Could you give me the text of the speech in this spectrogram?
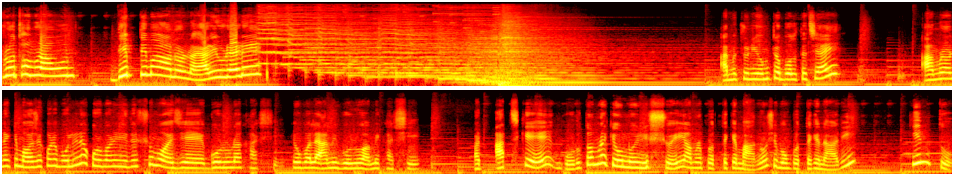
প্রথম রাউন্ড দীপ্তিময় অনন্যয় আর ইউ রেডি আমি একটু নিয়মটা বলতে চাই। আমরা অনেকে মজা করে বলি না কোরবানির ঈদের সময় যে গরু না খাসি। কেউ বলে, আমি গরু, আমি খাসি। বাট আজকে গরু তো আমরা কেউ নই নিশ্চয়ই। আমরা প্রত্যেকে মানুষ এবং প্রত্যেকে নারী। কিন্তু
